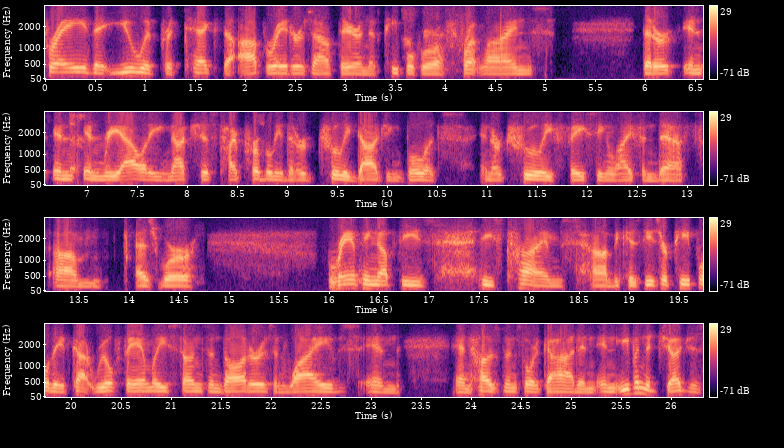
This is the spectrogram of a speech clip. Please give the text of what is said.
pray that you would protect the operators out there and the people who are front lines that are in, in, in reality not just hyperbole, that are truly dodging bullets and are truly facing life and death um, as we're ramping up these these times uh, because these are people they've got real families, sons and daughters and wives and and husbands, Lord God, and, and even the judges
